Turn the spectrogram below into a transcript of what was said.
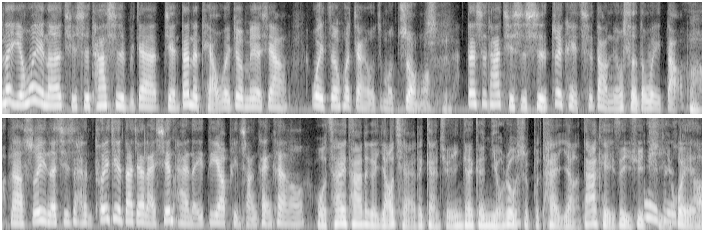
那盐味呢，其实它是比较简单的调味，就没有像味增或酱油这么重哦。是但是它其实是最可以吃到牛舌的味道啊。那所以呢，其实很推荐大家来仙台呢，一定要品尝看看哦。我猜它那个咬起来的感觉应该跟牛肉是不太一样，大家可以自己去体会哈。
